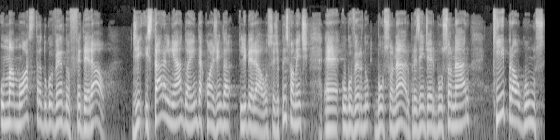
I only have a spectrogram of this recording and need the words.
uma mostra do governo federal de estar alinhado ainda com a agenda liberal, ou seja, principalmente é, o governo Bolsonaro, o presidente Jair Bolsonaro, que para alguns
